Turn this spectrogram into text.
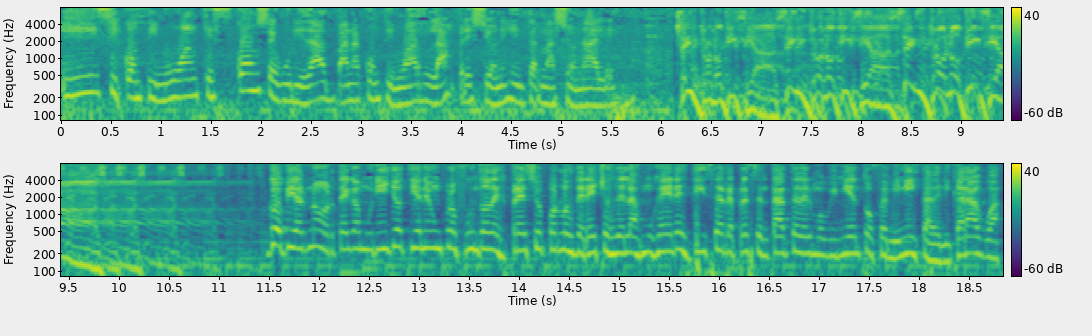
y si continúan que con seguridad van a continuar las presiones internacionales. Centro Noticias, Centro Noticias, Centro Noticias. Gobierno Ortega Murillo tiene un profundo desprecio por los derechos de las mujeres, dice representante del movimiento feminista de Nicaragua.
